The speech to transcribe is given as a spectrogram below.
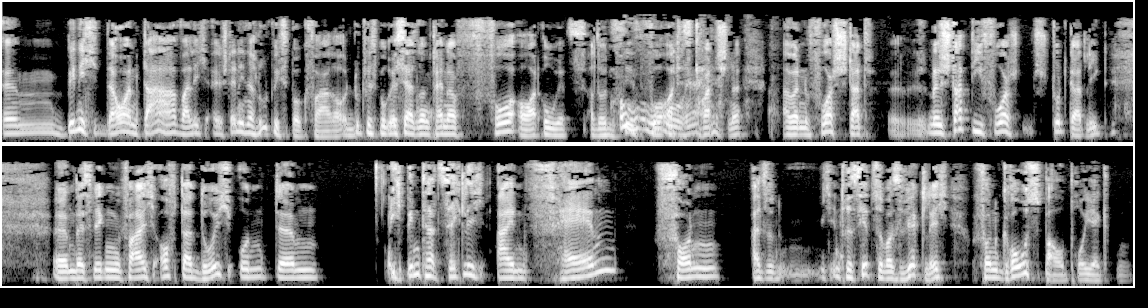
ähm, bin ich dauernd da, weil ich äh, ständig nach Ludwigsburg fahre. Und Ludwigsburg ist ja so ein kleiner Vorort. Oh, jetzt, also ein Oh, oh, Vorort oh, ist. Quatsch, ne? Aber eine Vorstadt, äh, eine Stadt, die vor Stuttgart liegt. Ähm, deswegen fahre ich oft da durch und ähm, ich bin tatsächlich ein Fan von, also mich interessiert sowas wirklich, von Großbauprojekten.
